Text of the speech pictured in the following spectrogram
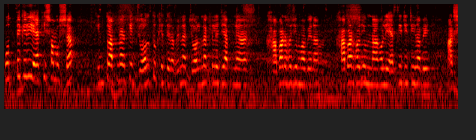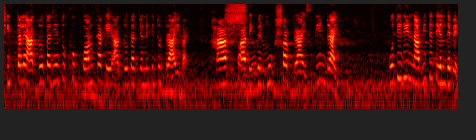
প্রত্যেকেরই একই সমস্যা, কিন্তু আপনাকে জল তো খেতে হবে না। জল না খেলে যে আপনার খাবার হজম হবে না। খাবার হজম না হলে অ্যাসিডিটি হবে। আর শীতকালে আর্দ্রতা যেহেতু খুব কম থাকে, আর্দ্রতার জন্য কিন্তু ড্রাই হয়। হাত, পা দেখবেন, মুখ সব ড্রাই স্কিন ড্রাই প্রতিদিন নাভিতে তেল দেবেন।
